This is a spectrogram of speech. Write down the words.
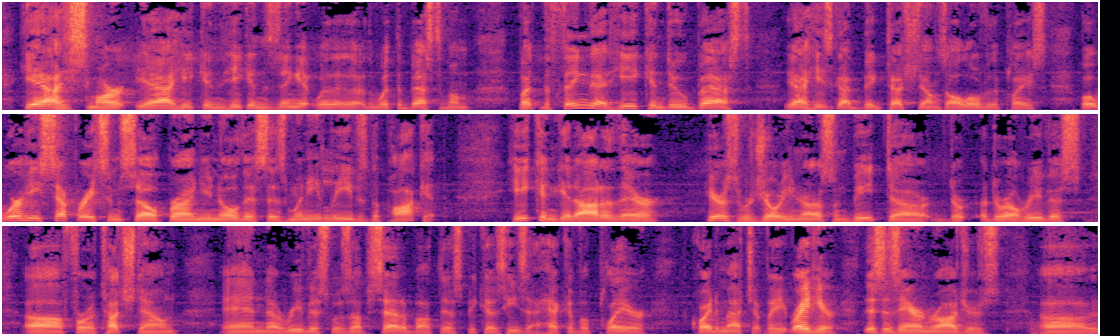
yeah, he's smart. Yeah, he can he can zing it with uh, with the best of them. But the thing that he can do best, yeah, he's got big touchdowns all over the place. But where he separates himself, Brian, you know this, is when he leaves the pocket. He can get out of there. Here's where Jordy Nelson beat uh, Dar- Darrelle Revis uh, for a touchdown, and uh, Revis was upset about this because he's a heck of a player. Quite a matchup. But he- right here, this is Aaron Rodgers uh,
